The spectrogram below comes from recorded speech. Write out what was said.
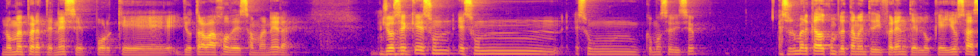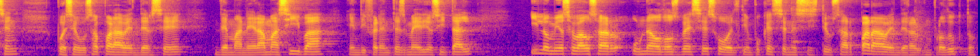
no me pertenece porque yo trabajo de esa manera. Yo sé que es un, es un, es un, ¿cómo se dice? Es un mercado completamente diferente. Lo que ellos hacen, pues se usa para venderse de manera masiva en diferentes medios y tal. Y lo mío se va a usar una o dos veces o el tiempo que se necesite usar para vender algún producto.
